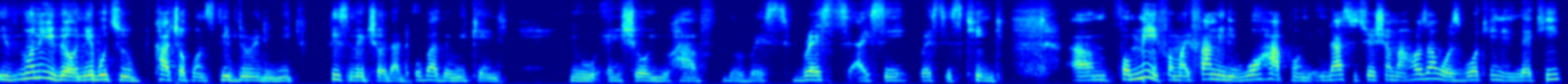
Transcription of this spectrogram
if only if you're unable to catch up on sleep during the week please make sure that over the weekend you ensure you have your rest. Rest, I say, rest is king. Um, for me, for my family, what happened in that situation? My husband was working in Lekki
